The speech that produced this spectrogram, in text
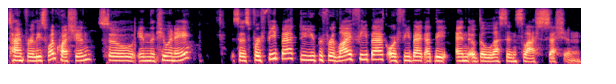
time for at least one question. So in the Q&A, it says, for feedback, do you prefer live feedback or feedback at the end of the lesson slash session?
